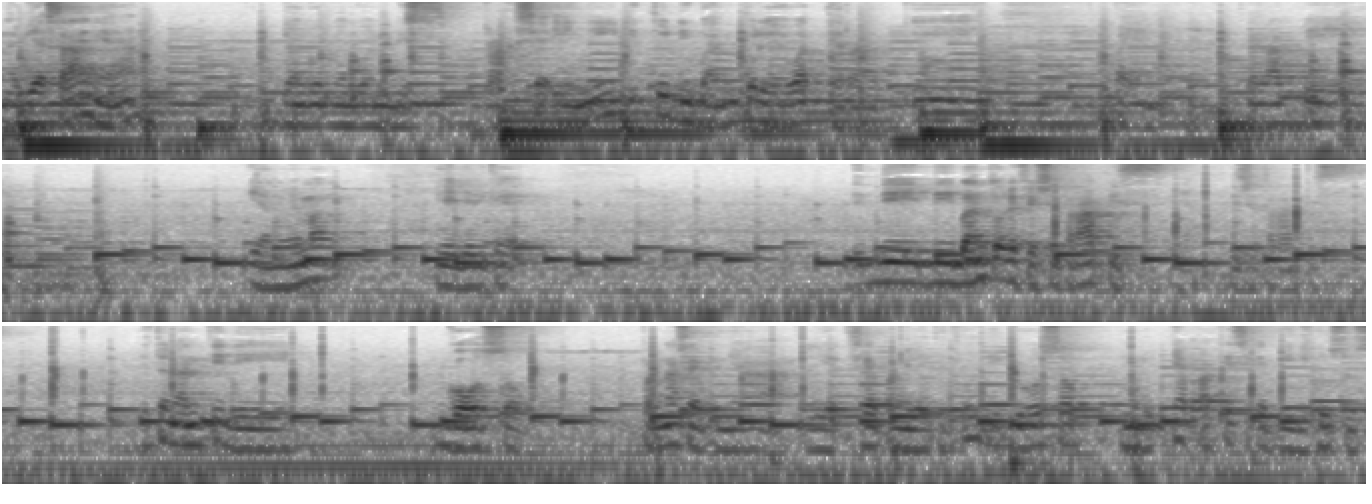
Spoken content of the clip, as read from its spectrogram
Nah biasanya gangguan-gangguan dispraksia ini itu dibantu lewat terapi terapi yang memang ya jadi kayak di, dibantu oleh fisioterapis ya, fisioterapis itu nanti digosok pernah saya punya lihat saya pernah lihat itu digosok pakai sikat gigi khusus.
